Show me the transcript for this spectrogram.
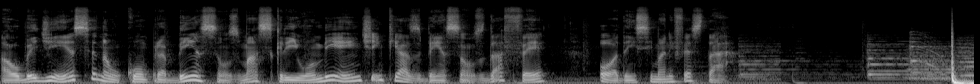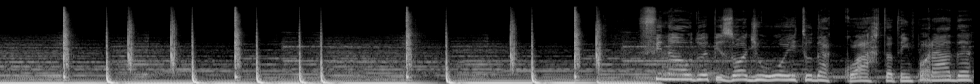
A obediência não compra bênçãos, mas cria o ambiente em que as bênçãos da fé podem se manifestar. Final do episódio 8 da quarta temporada,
